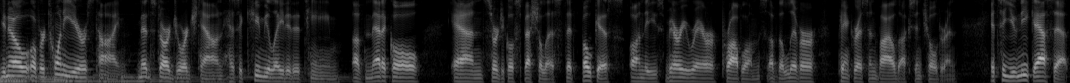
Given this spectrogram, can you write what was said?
You know, over 20 years' time, MedStar Georgetown has accumulated a team of medical and surgical specialists that focus on these very rare problems of the liver, pancreas, and bile ducts in children. It's a unique asset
